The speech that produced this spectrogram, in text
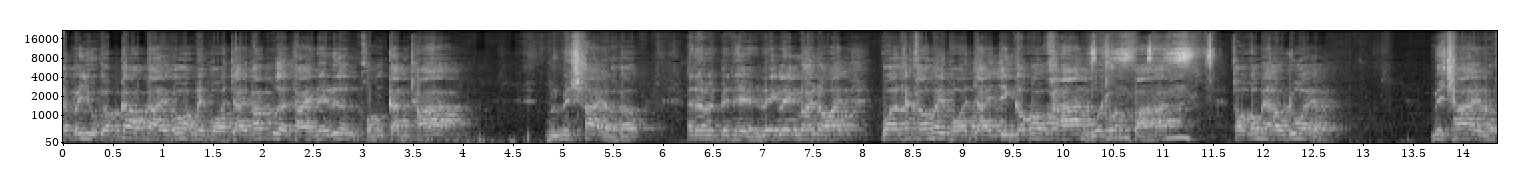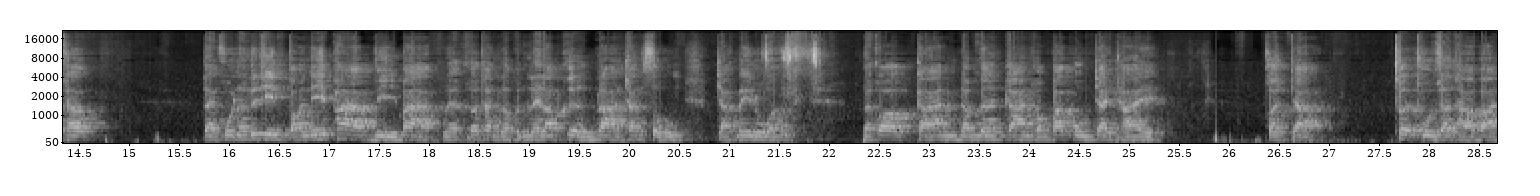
ะไปอยู่กับก้าวไกลเพราะว่าไม่พอใจพักเพื่อไทยในเรื่องของกัญชา มันไม่ใช่หรอกครับอันนั้นมันเป็นเหตุเล็กๆน้อยๆว่าถ้าเขาไม่พอใจจริงเขาก็ค้านหัวชนฝาเขาก็ไม่เอาด้วย ไม่ใช่หรอกครับ แต่คุณอนุทินตอนนี้ภาพดีมากแล้วก็ท่านก็เพิ่งได้รับเครื่องราชชั้นสูงจากในหลวง แล้วก็การดำเนินการของพรรคภูมิใจไทย ก็จะ เทิดทูนสถาบัน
